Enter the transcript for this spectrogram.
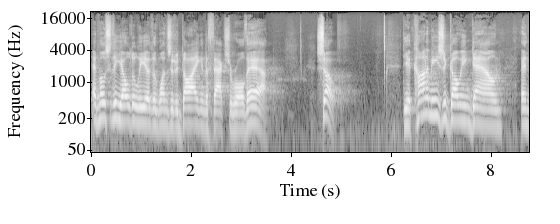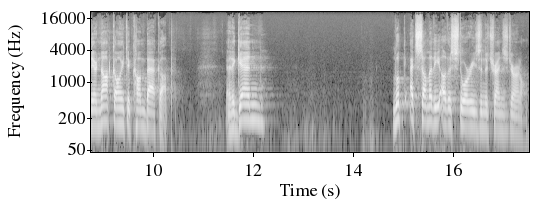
and most of the elderly are the ones that are dying, and the facts are all there. So, the economies are going down and they're not going to come back up. And again, look at some of the other stories in the Trends Journal.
